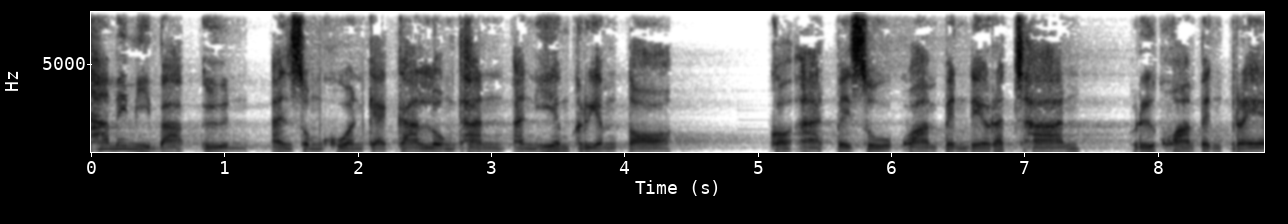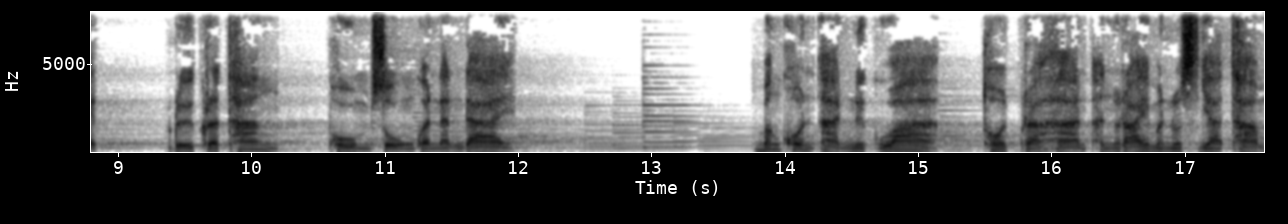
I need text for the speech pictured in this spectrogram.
ถ้าไม่มีบาปอื่น อันสมควรแก่การลงทันอันเยี่ยมเกรียมต่อ ก็อาจไปสู่ความเป็นเดรัจฉาน หรือความเป็นเปรต หรือกระทั่งภูมิสูงกว่านั้นได้ บางคนอาจนึกว่า โทษประหารอันไร้มนุษยธรรม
